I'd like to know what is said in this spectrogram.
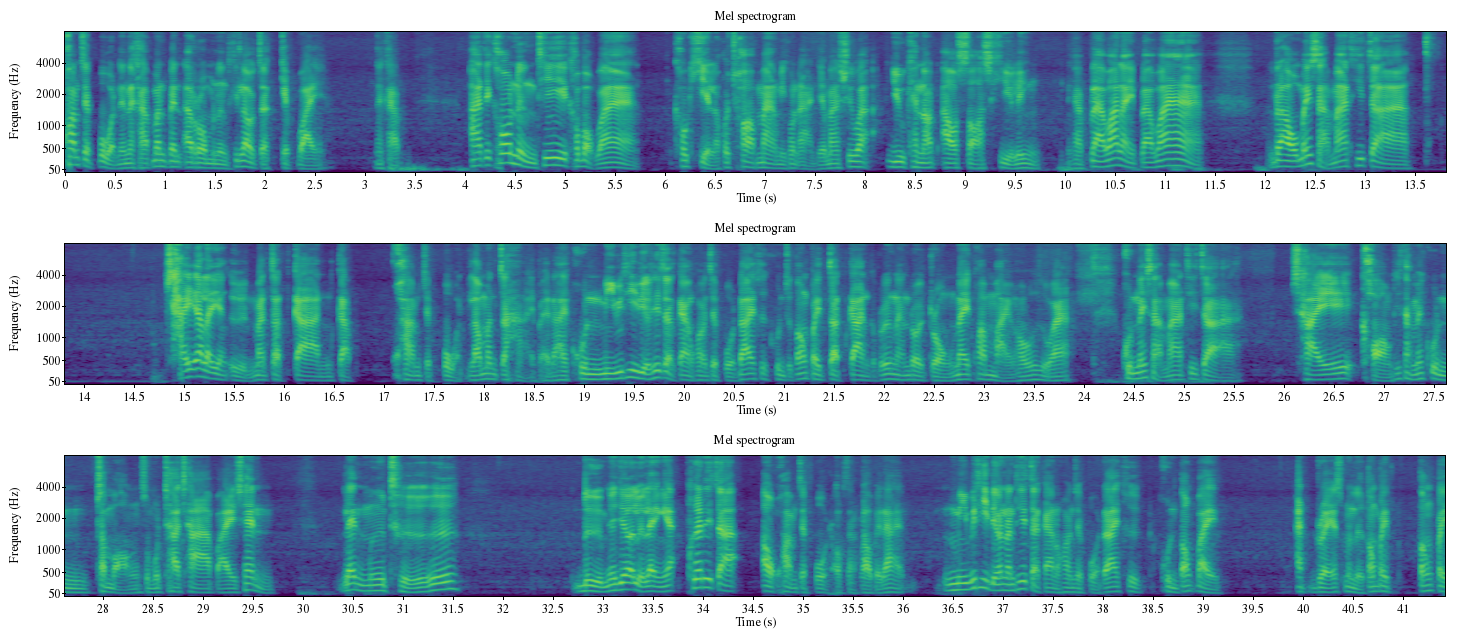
ความเจ็บปวดเนี่ยนะครับ มันเป็นอารมณ์หนึ่งที่เราจะเก็บไว้นะครับอาร์ติเคิลหนึ่งที่เขาบอกว่าเขาเขียนแล้วก็ชอบมากมีคนอ่านเยอะมากชื่อว่า you cannot outsource healing นะครับแปลว่าอะไรแปลว่า เราไม่สามารถที่จะใช้อะไรอย่างอื่นมาจัดการกับความเจ็บปวด แล้วมันจะหายไปได้ คุณมีวิธีเดียวที่จัดการความเจ็บปวดได้ คือคุณจะต้องไปจัดการกับเรื่องนั้นโดยตรง ในความหมายของเขาคือว่า คุณไม่สามารถที่จะ ใช้ของที่ทำให้คุณสมองสมมติชาๆไป เช่น เล่นมือถือ ดื่มเยอะๆหรืออะไรเงี้ย เพื่อที่จะเอาความเจ็บปวดออกจากเราไปได้ มีวิธีเดียวนั้นที่จัดการความเจ็บปวดได้คือ คุณต้องไป address มันหรือต้องไปต้องไป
